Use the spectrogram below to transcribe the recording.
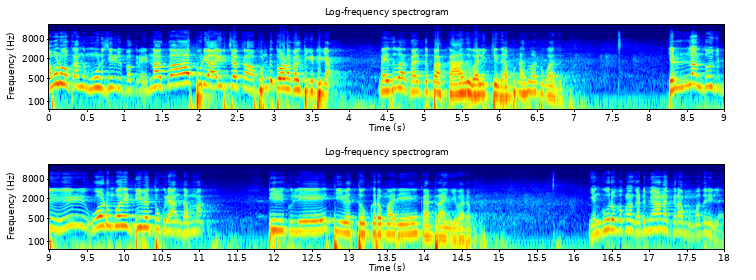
அவனும் உட்காந்து மூணு சீரியல் பார்க்குறான். என்னக்கா அப்படி ஆயிடுச்சாக்கா? அப்படின்ட்டு தோட கழட்டிக்கிட்டு இருக்கான். மெதுவாக கழட்டுப்பா காது வலிக்குது அப்படின்னு அது பாட்டு உட்காந்து எல்லாம் தூக்கிட்டு ஓடும்போதே டிவியை தூக்குறேன் அந்த அம்மா. டிவிக்குள்ளேயே டிவியை தூக்குற மாதிரியே காட்டுறாங்க வர எங்கள் ஊரை பக்கம்லாம் கடுமையான கிராமம் மதுரையில்.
